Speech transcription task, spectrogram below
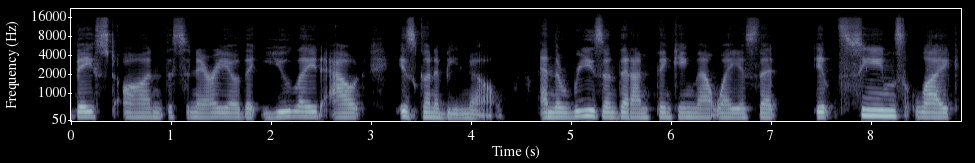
based on the scenario that you laid out, is going to be no. And the reason that I'm thinking that way is that it seems like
